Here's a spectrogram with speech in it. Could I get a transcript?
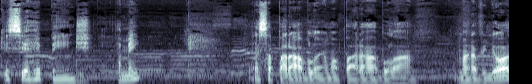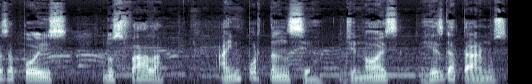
que se arrepende. Amém? Essa parábola é uma parábola maravilhosa, pois nos fala a importância de nós resgatarmos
